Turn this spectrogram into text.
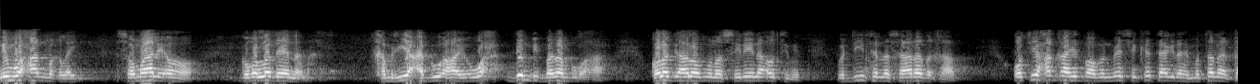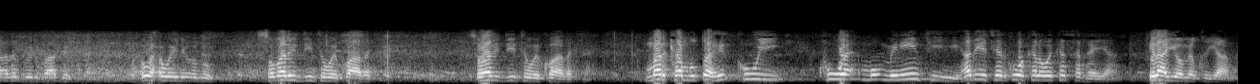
Nin waxaan maqlay soomaali ahoo goboladeenana khamriye cabuu ahaayo wax dembi badan buu ahaa. Qolo gaaloo munasiriina u timid war diinta nasaarada qaad oo tii xaq ahayd baaban meesha ka taagnahay matanaan qaadan bu baadhi wax weyne ogow. Soomaalidu diinta way ku adag soomaalidu diinta way ku adag tahay. Marka mutahir kuwii kuwa mu'miniintii had iyo jeer kuwa kale way ka sarreeyaan. Ilaa yawmi alqiyaama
